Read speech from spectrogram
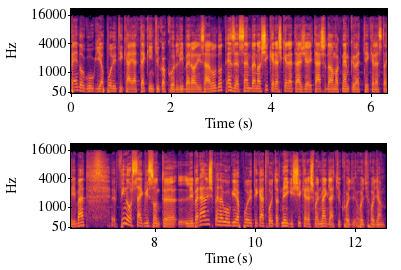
pedagógia politikáját tekintjük, akkor liberalizálódott. Ezzel szemben a sikeres kelet-ázsiai társadalmak nem követték el ezt a hibát. Finország viszont liberális pedagógia politikát folytat, mégis sikeres, majd meglátjuk, hogy, hogy hogyan.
